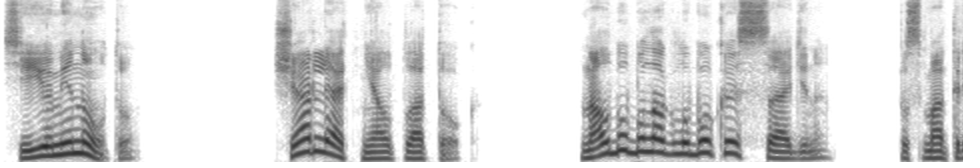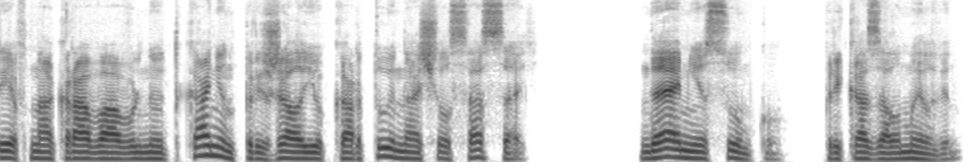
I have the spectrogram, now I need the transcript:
«Сию минуту». Чарли отнял платок. На лбу была глубокая ссадина. Посмотрев на окровавленную ткань, он прижал ее к рту и начал сосать. «Дай мне сумку», — приказал Мелвин.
